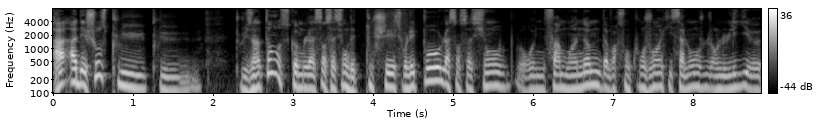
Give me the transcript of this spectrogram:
à, des choses plus, plus, plus intenses, comme la sensation d'être touché sur l'épaule, la sensation pour une femme ou un homme d'avoir son conjoint qui s'allonge dans le lit euh,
